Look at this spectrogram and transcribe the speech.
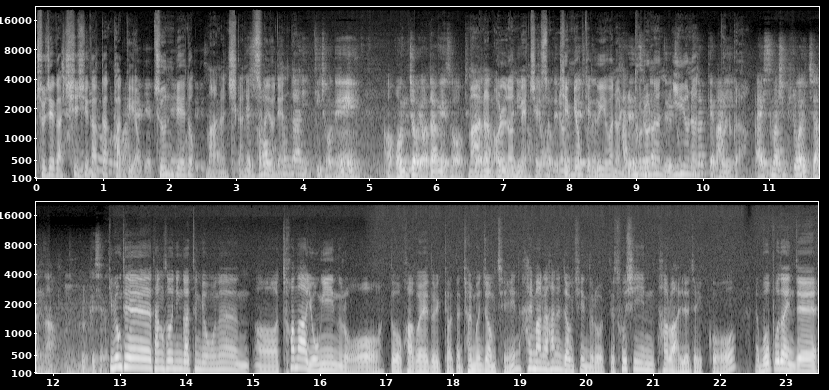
주제가 시시각각 바뀌어 준비에도 많은 시간이 소요된다. 판단이 있기 전에 어, 먼저 여당에서 많은 언론 매체에서 김용태 의원을 부르는 이유는 뭘까? 말씀하실 필요가 있지 않나 그렇게 생각. 김용태 당선인 같은 경우는 어, 천하 용인으로 또 과거에도 이렇게 어떤 젊은 정치인, 할 만을 하는 정치인으로 또 소신파로 알려져 있고 무엇보다 이제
